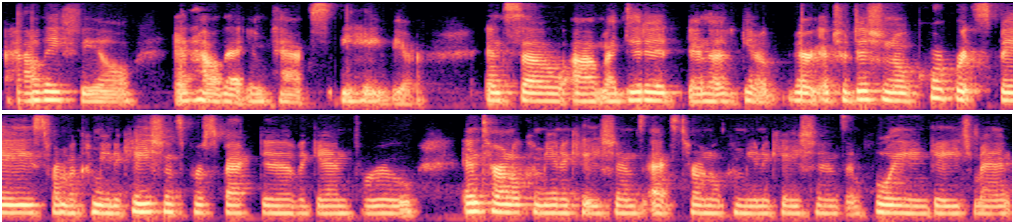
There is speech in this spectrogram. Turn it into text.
how they feel, and how that impacts behavior. And so um, I did it in a you know very a traditional corporate space from a communications perspective, again through internal communications, external communications, employee engagement.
